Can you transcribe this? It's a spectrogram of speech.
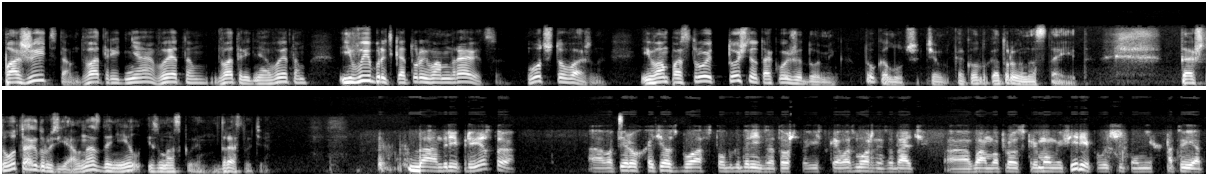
пожить там 2-3 дня в этом, 2-3 дня в этом, и выбрать, который вам нравится. Вот что важно. И вам построить точно такой же домик, только лучше, чем который у нас стоит. Так что вот так, друзья. У нас Даниил из Москвы. Здравствуйте. Да, Андрей, приветствую. А, во-первых, хотелось бы вас поблагодарить за то, что есть такая возможность задать а, вам вопрос в прямом эфире и получить на них ответ.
